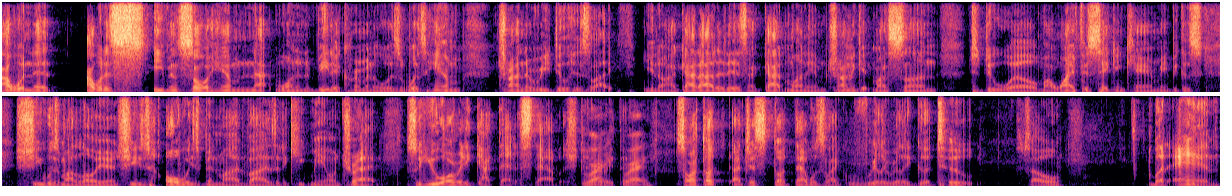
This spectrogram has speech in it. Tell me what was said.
I wouldn't have. I would have even saw him not wanting to be the criminal. Was was him trying to redo his life? You know, I got out of this. I got money. I'm trying to mm-hmm. get my son to do well. My wife is taking care of me because she was my lawyer and she's always been my advisor to keep me on track. So you already got that established. Right, everything. right. So I thought I just thought that was like really really good too. So but Anne,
